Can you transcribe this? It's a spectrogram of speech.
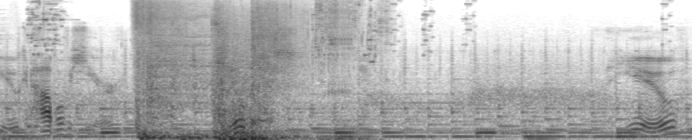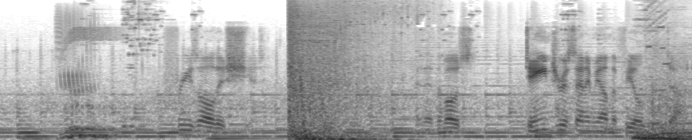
You can hop over here, kill this. You freeze all this shit. And then the most dangerous enemy on the field is done.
